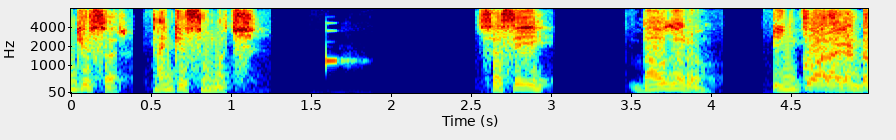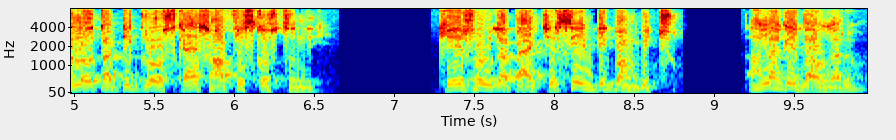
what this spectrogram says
Thank you sir thank you so much Shashi బావగారు ఇంకో అరగంటలో థర్టీ క్రోస్ క్యాష్ ఆఫీస్కి వస్తుంది. కేర్ఫుల్గా ప్యాక్ చేసి ఇంటికి పంపించు. అలాగే బావగారు.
